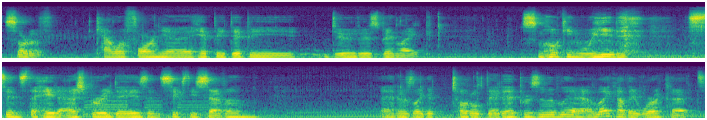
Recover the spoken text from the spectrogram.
sort of California hippy dippy dude who's been like smoking weed since the Haight Ashbury days in '67, and who's like a total deadhead, presumably. I, I like how they work that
